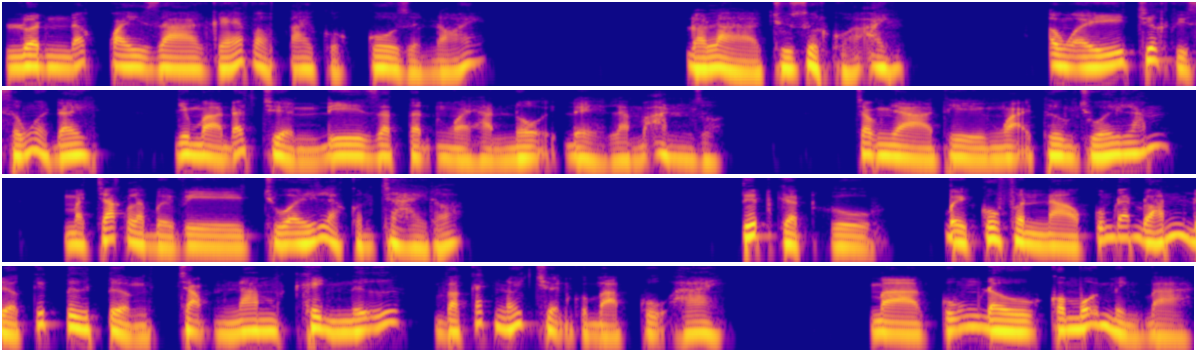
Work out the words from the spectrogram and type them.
Luân đã quay ra ghé vào tai của cô rồi nói. Đó là chú ruột của anh. Ông ấy trước thì sống ở đây, nhưng mà đã chuyển đi ra tận ngoài Hà Nội để làm ăn rồi. Trong nhà thì ngoại thương chú ấy lắm, mà chắc là bởi vì chú ấy là con trai đó. Tuyết gật gù, bởi cô phần nào cũng đã đoán được cái tư tưởng trọng nam khinh nữ và cách nói chuyện của bà cụ hai. Mà cũng đâu có mỗi mình bà,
